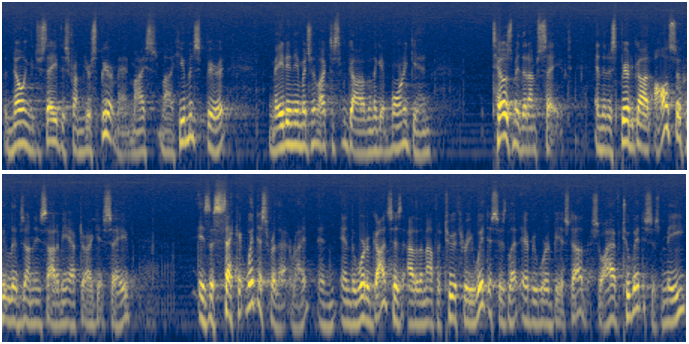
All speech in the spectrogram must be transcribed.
But knowing that you're saved is from your spirit, man. My, my human spirit made in the image and likeness of God when I get born again, tells me that I'm saved. And then the Spirit of God also who lives on the inside of me after I get saved is a second witness for that, right? And, and the Word of God says, out of the mouth of two or three witnesses, let every word be established. So I have two witnesses, me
